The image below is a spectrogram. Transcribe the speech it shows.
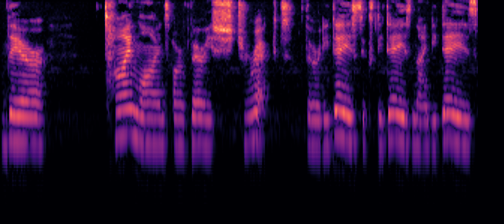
Their timelines are very strict 30 days, 60 days, 90 days.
